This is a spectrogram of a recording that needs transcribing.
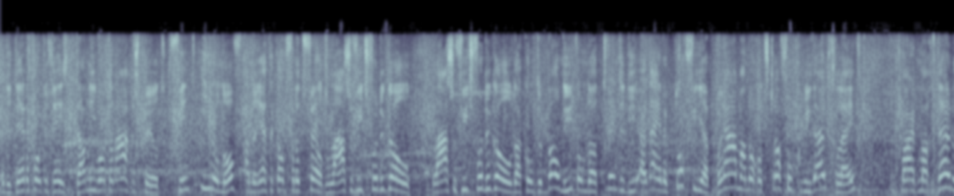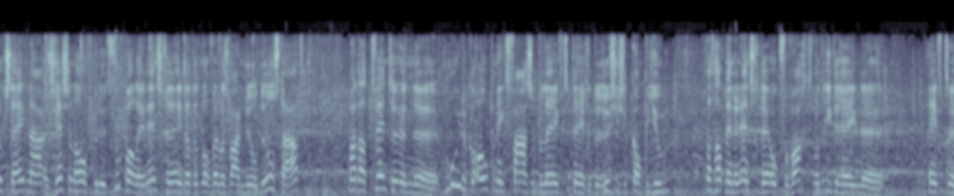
De derde Portugees, Danny, wordt dan aangespeeld. Vindt Ionov aan de rechterkant van het veld. Lazovic voor de goal. Lazovic voor de goal. Daar komt de bal niet. Omdat Twente die uiteindelijk toch via Brama nog het strafschopgebied uitgeleid. Maar het mag duidelijk zijn na 6,5 minuut voetballen in Enschede dat het nog weliswaar 0-0 staat. Maar dat Twente een uh, moeilijke openingsfase beleeft tegen de Russische kampioen. Dat had men in Enschede ook verwacht. Want iedereen... Uh, heeft uh,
